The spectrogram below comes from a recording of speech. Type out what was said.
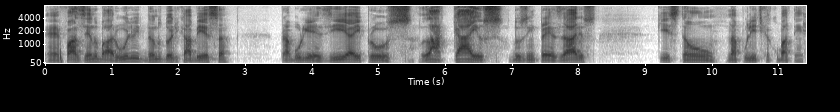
é, fazendo barulho e dando dor de cabeça para a burguesia e para os lacaios dos empresários que estão na política cubatense.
